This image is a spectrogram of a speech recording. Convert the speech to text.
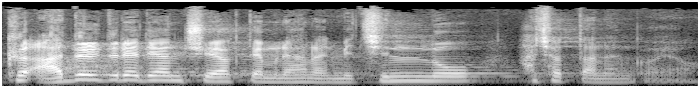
그 아들들에 대한 죄악 때문에 하나님이 진노하셨다는 거예요.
